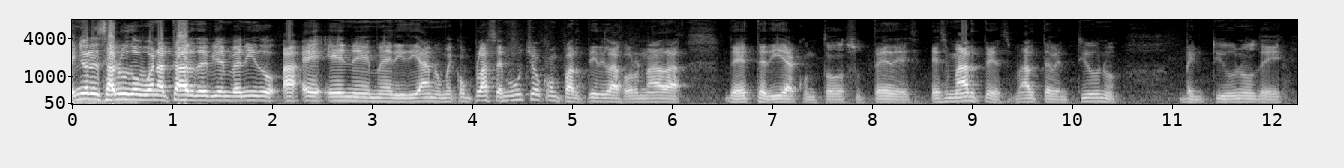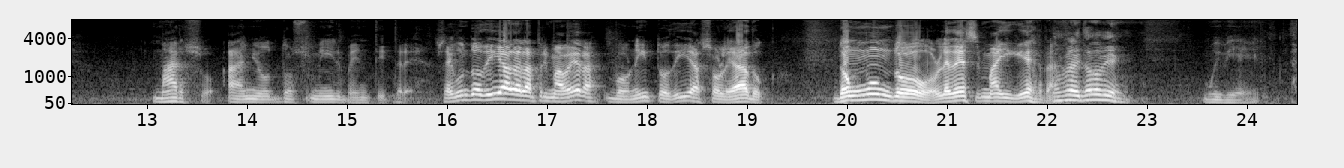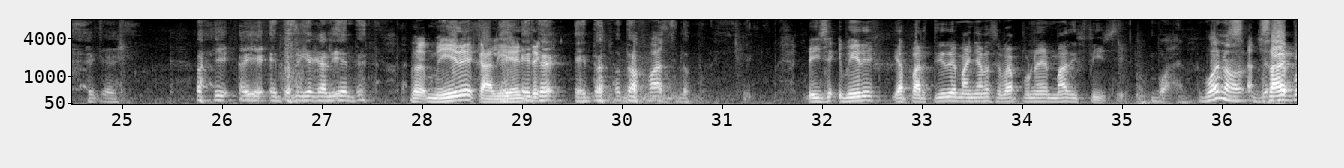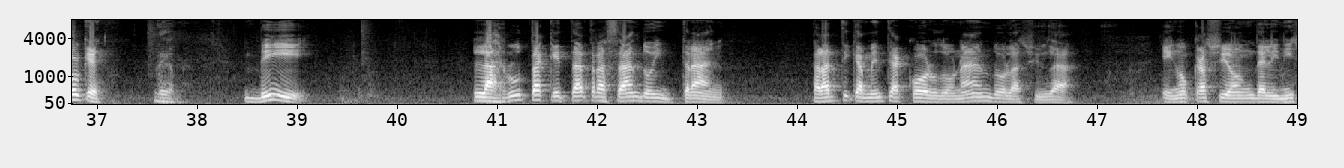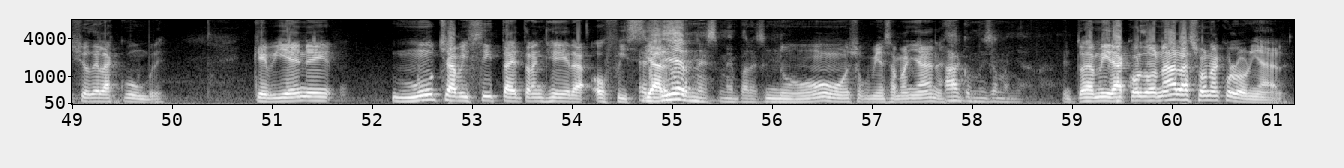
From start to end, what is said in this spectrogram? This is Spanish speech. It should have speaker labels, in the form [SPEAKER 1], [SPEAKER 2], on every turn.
[SPEAKER 1] Señores, saludos, buenas tardes, bienvenido a EN Meridiano. Me complace mucho compartir la jornada de este día con todos ustedes. Es martes, martes 21, 21 de marzo, año 2023. Segundo día de la primavera, bonito día soleado. Don Mundo, Ledesma y Guerra.
[SPEAKER 2] Don ¿todo bien?
[SPEAKER 1] Muy bien.
[SPEAKER 2] Oye, oye, esto sigue caliente.
[SPEAKER 1] Pero mire, caliente.
[SPEAKER 2] Esto, no está fácil.
[SPEAKER 1] Y, mire, y a partir de mañana se va a poner más difícil.
[SPEAKER 2] Bueno, bueno
[SPEAKER 1] ¿sabe por qué?
[SPEAKER 2] Dígame.
[SPEAKER 1] Vi la ruta que está trazando Intran, prácticamente acordonando la ciudad en ocasión del inicio de la cumbre, que viene mucha visita extranjera oficial.
[SPEAKER 2] El viernes, me parece.
[SPEAKER 1] No, eso comienza mañana.
[SPEAKER 2] Ah, comienza mañana.
[SPEAKER 1] Entonces, mira, acordonar la zona colonial,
